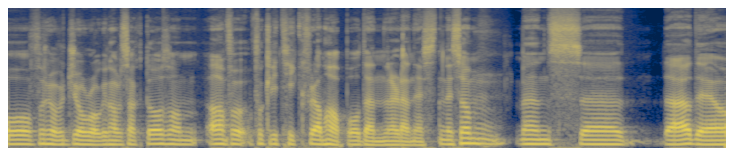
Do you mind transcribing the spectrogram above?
og for så vidt Joe Rogan har vel sagt det òg, sånn, han får, får kritikk fordi han har på den eller den gjesten, liksom. Mm. Mens uh, det er jo det å,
